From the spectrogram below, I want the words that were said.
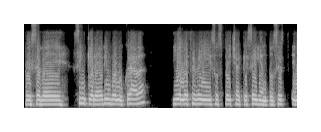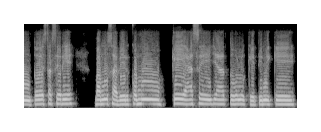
pues se ve sin querer involucrada y el FBI sospecha que es ella. Entonces, en toda esta serie vamos a ver cómo, qué hace ella, todo lo que tiene que,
